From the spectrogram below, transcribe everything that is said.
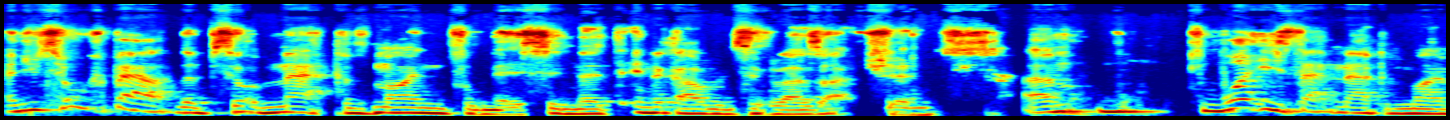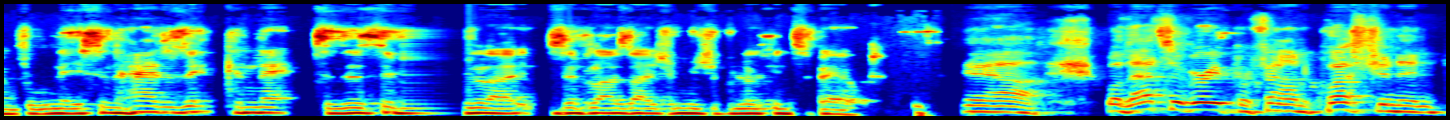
And you talk about the sort of map of mindfulness in the in the golden civilization. Um, what is that map of mindfulness, and how does it connect to the civili- civilization we should be looking to build? Yeah, well, that's a very profound question, and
